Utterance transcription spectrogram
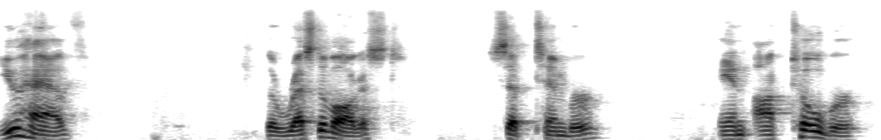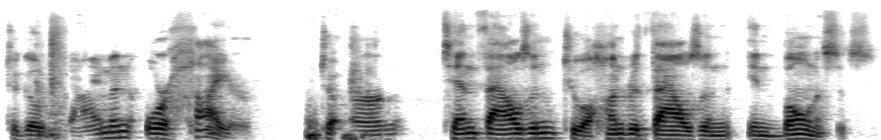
You have the rest of August, September, and October to go diamond or higher to earn 10,000 to 100,000 in bonuses.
